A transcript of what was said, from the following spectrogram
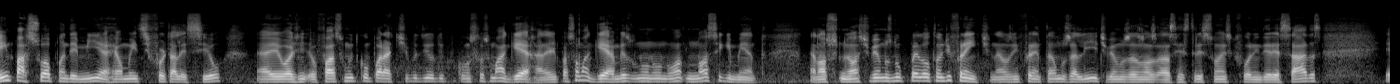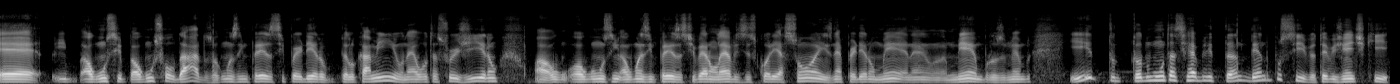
quem passou a pandemia realmente se fortaleceu. É, eu, eu faço muito comparativo de, de, como se fosse uma guerra. Né? A gente passou uma guerra mesmo no, no, no nosso segmento. É, nós, nós tivemos no pelotão de frente, né? nós enfrentamos ali, tivemos as, as restrições que foram endereçadas é, alguns, alguns soldados, algumas empresas se perderam pelo caminho, né, outras surgiram, alguns, algumas empresas tiveram leves escoriações, né, perderam me, né, membros, membros, e todo mundo está se reabilitando dentro do possível. Teve gente que,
